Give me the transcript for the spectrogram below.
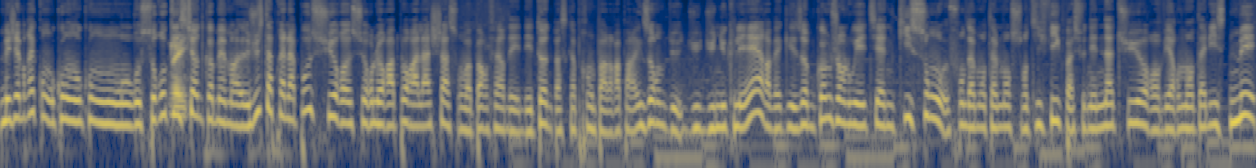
mais j'aimerais qu'on qu'on se re-questionne quand même euh, juste après la pause sur, sur le rapport à la chasse. On va pas en faire des, des tonnes parce qu'après on parlera par exemple du, du- du nucléaire avec des hommes comme Jean-Louis Etienne qui sont fondamentalement scientifiques, passionnés de nature, environnementalistes, mais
